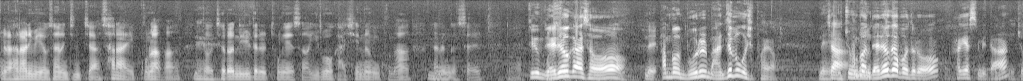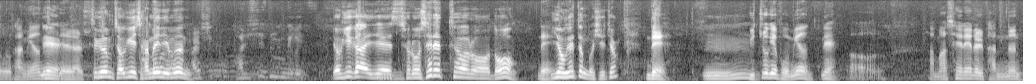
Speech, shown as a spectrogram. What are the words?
하나님의 역사는 진짜 살아 있구나. 네. 또 저런 일들을 통해서 이루어 가시는구나라는 것을 또 음. 지금 볼수 내려가서 네. 한번 물을 만져보고 싶어요. 네, 자, 이쪽으로, 한번 내려가 보도록 하겠습니다. 이쪽으로 가면 네. 내려갈 수 지금 저기 자매님은 발 씻고 발 씻는 데가 있어. 여기가 이제 주로 세레터로도 네. 이용했던 곳이죠. 네. 음. 위쪽에 보면 네. 어, 아마 세례를 받는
